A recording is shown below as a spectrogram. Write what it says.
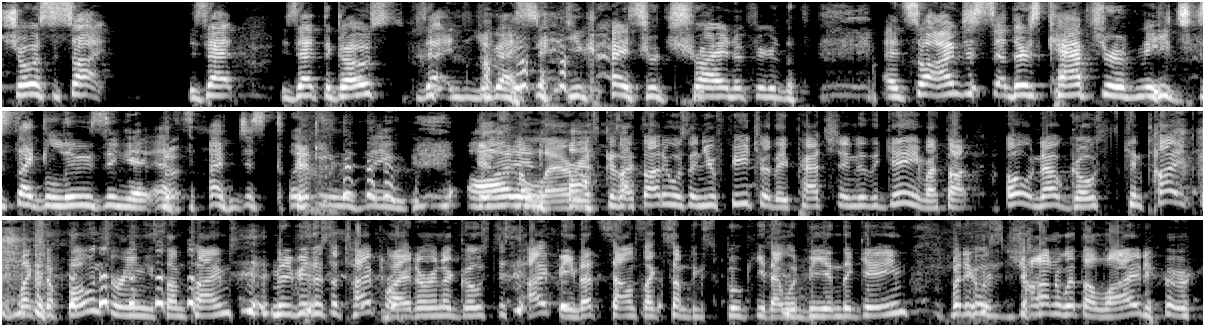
"Show us the sign." Is that is that the ghost? Is that you guys? You guys were trying to figure the, and so I'm just there's capture of me just like losing it as I'm just clicking the thing on it's hilarious because I thought it was a new feature they patched into the game. I thought, oh, now ghosts can type. Like the phone's ringing sometimes. Maybe there's a typewriter and a ghost is typing. That sounds like something spooky that would be in the game. But it was Jon with a lighter,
